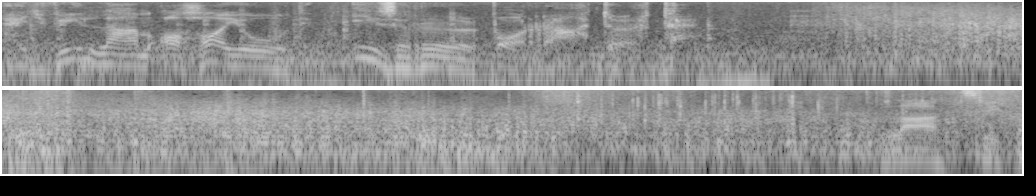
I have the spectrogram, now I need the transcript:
egy villám a hajót izről porrá törte. Látszik a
